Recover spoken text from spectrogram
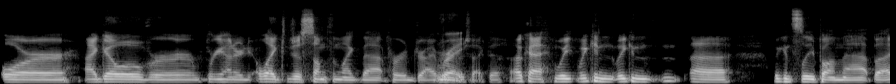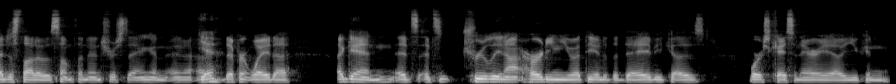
or I go over 300, like just something like that for a driver Right. perspective. Okay, we we can we can uh, we can sleep on that, but I just thought it was something interesting and, and a Yeah. different way to. Again, it's it's truly not hurting you at the end of the day because worst case scenario, you can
